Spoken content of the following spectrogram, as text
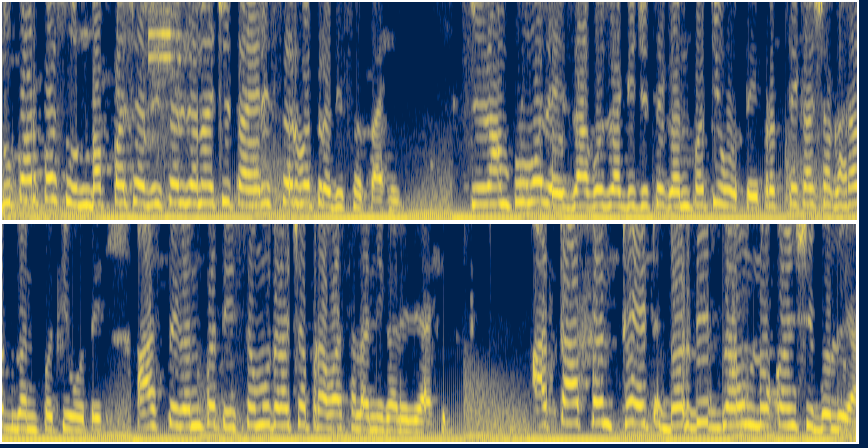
दुपारपासून बाप्पाच्या विसर्जनाची तयारी सर्वत्र दिसत आहे. श्रीरामपूरमध्ये जागोजागी जिथे गणपती होते प्रत्येकाच्या घरात गणपती होते. आज ते गणपती समुद्राच्या प्रवासाला निघालेले आहेत. आता आपण थेट गर्दीत जाऊन लोकांशी बोलूया.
